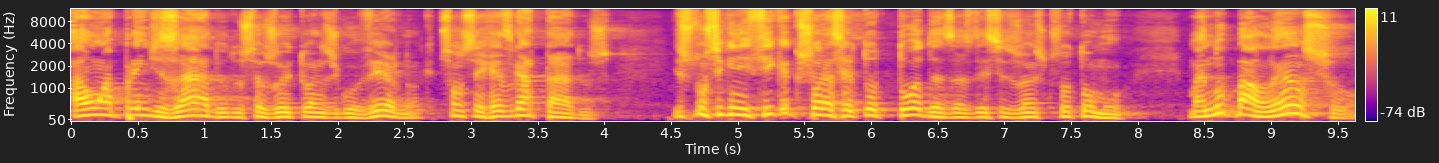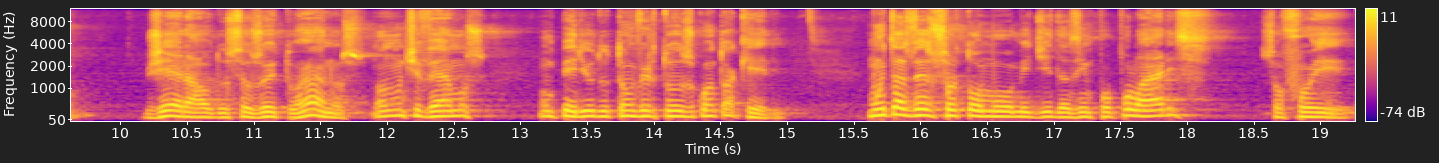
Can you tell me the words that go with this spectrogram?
há um aprendizado dos seus oito anos de governo que precisam ser resgatados. Isso não significa que o senhor acertou todas as decisões que o senhor tomou, mas no balanço geral dos seus oito anos, nós não tivemos um período tão virtuoso quanto aquele. Muitas vezes o senhor tomou medidas impopulares, o senhor foi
